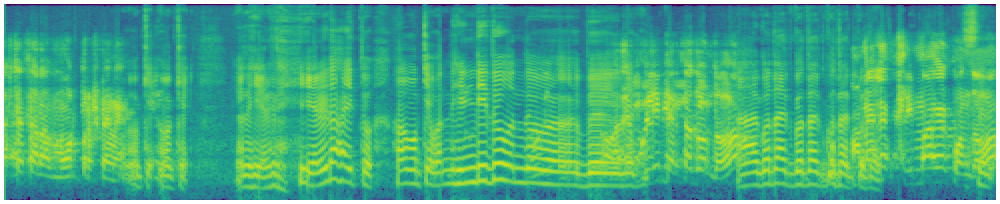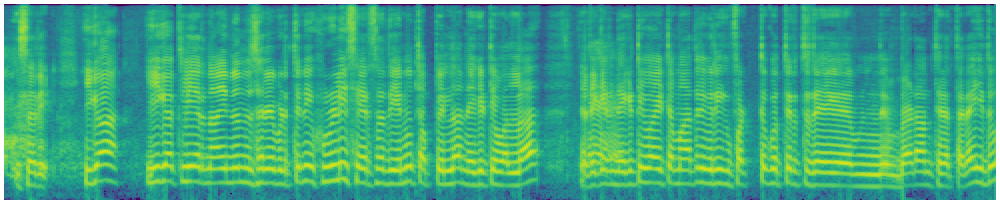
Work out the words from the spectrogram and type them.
ಅಷ್ಟೇ ಸರ್ ಮೂರು ಪ್ರಶ್ನೆ ಓಕೆ ಓಕೆ ಅಲ್ಲ ಎರಡು ಎರಡೇ ಆಯ್ತು. ಹಾಂ ಓಕೆ ಒಂದು ಹಿಂಡಿದು ಒಂದು ಗೊತ್ತಾಯ್ತು ಗೊತ್ತಾಯ್ತು ಗೊತ್ತಾಯ್ತು ಗೊತ್ತಾಯ್ತು. ಸರಿ. ಈಗ ಈಗ ಕ್ಲಿಯರ್ ನಾ ಇನ್ನೊಂದು ಸರಿ ಬಿಡ್ತೀನಿ. ಹುರುಳಿ ಸೇರಿಸೋದು ಏನೂ ತಪ್ಪಿಲ್ಲ ನೆಗೆಟಿವ್ ಅಲ್ಲ. ಅದಕ್ಕೆ ನೆಗೆಟಿವ್ ಐಟಮ್ ಆದರೆ ಇವರಿಗೆ ಫಟ್ ಗೊತ್ತಿರ್ತದೆ ಬೇಡ ಅಂತ ಹೇಳ್ತಾರೆ. ಇದು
